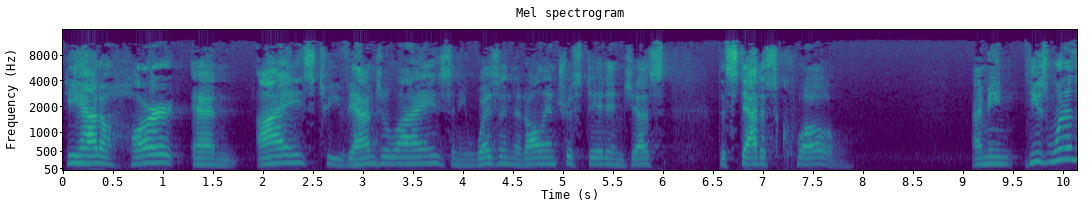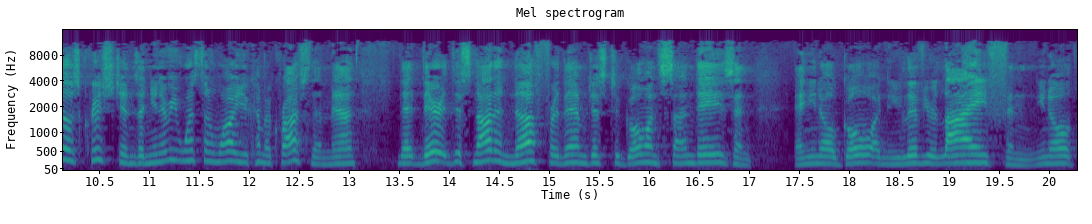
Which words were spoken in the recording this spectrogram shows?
He had a heart and eyes to evangelize, and he wasn't at all interested in just the status quo. I mean, he's one of those Christians, and you every once in a while you come across them, man, that they're just not enough for them just to go on Sundays and and you know go and you live your life and you know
